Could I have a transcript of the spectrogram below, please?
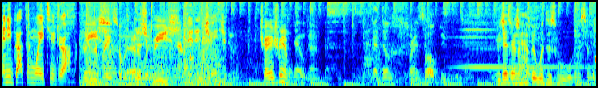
and you've got them way too drunk. Grease, just grease. They didn't change it. Train shrimp. Yeah, we got Got those friends. You guys are not happy with this food, we're gonna send the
